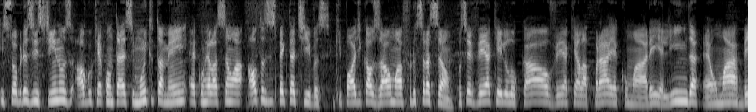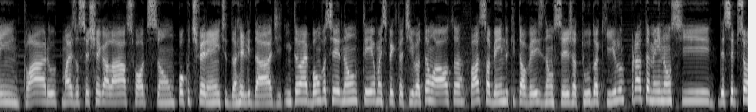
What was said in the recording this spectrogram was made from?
E sobre os destinos, algo que acontece muito também é com relação a altas expectativas, que pode causar uma frustração. Você vê aquele local, vê aquela praia com uma areia linda, é um mar bem claro, mas você chega lá, as fotos são um pouco diferentes da realidade. Então é bom você não ter uma expectativa tão alta, vá sabendo que talvez não seja tudo aquilo, para também não se decepcionar,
